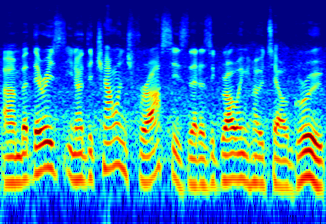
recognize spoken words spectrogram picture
Um, but there is, you know, the challenge for us is that as a growing hotel group,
